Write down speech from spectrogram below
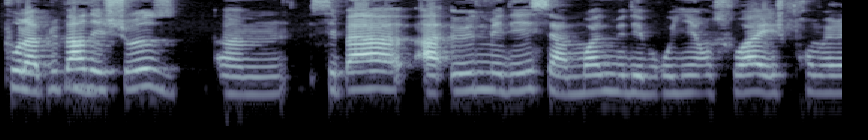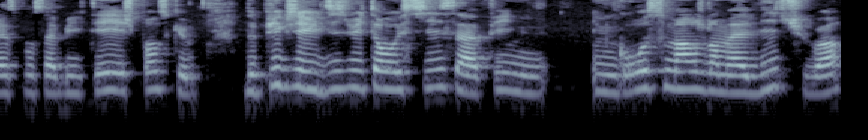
pour la plupart mmh. des choses, euh, c'est pas à eux de m'aider, c'est à moi de me débrouiller en soi et je prends mes responsabilités. Et je pense que depuis que j'ai eu 18 ans aussi, ça a fait une, une grosse marge dans ma vie, tu vois.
